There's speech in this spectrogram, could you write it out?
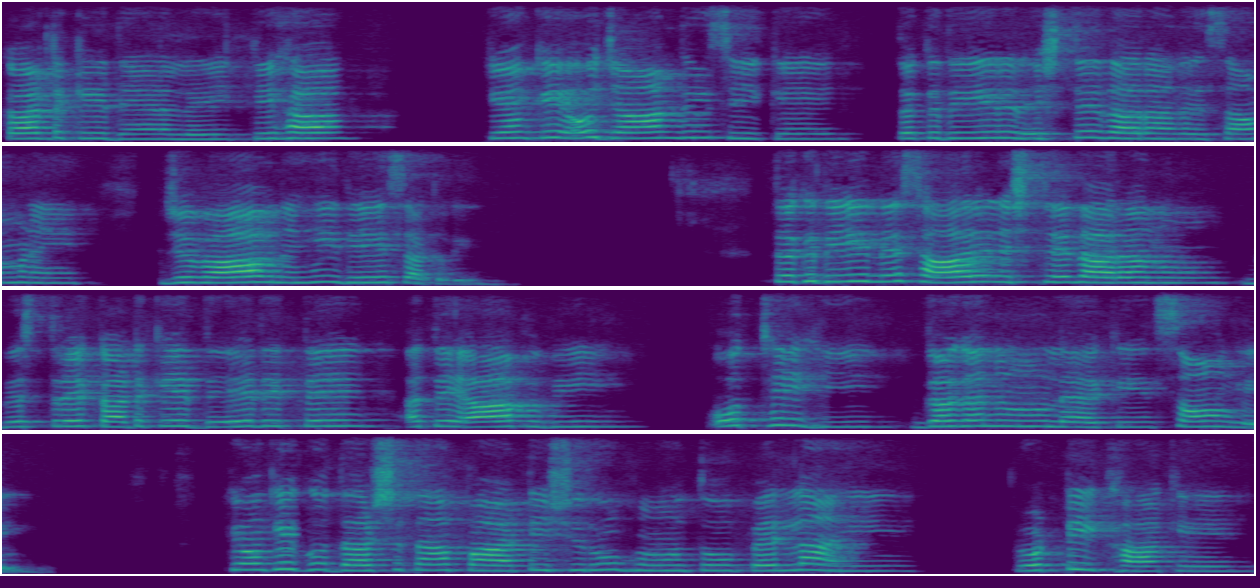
ਕੱਟ ਕੇ ਦੇਣ ਲਈ ਕਿਹਾ, ਕਿਉਂਕਿ ਉਹ ਜਾਣਦੀ ਸੀ ਕਿ ਤਕਦੀਰ ਰਿਸ਼ਤੇਦਾਰਾਂ ਦੇ ਸਾਹਮਣੇ ਜਵਾਬ ਨਹੀਂ ਦੇ ਸਕਦੀ। ਤਕਦੀਰ ਨੇ ਸਾਰੇ ਰਿਸ਼ਤੇਦਾਰਾਂ ਨੂੰ ਬਿਸਤਰੇ ਕੱਟ ਕੇ ਦੇ ਦਿੱਤੇ ਅਤੇ ਆਪ ਵੀ ਉੱਥੇ ਹੀ ਗਗਨ ਨੂੰ ਲੈ ਕੇ ਸੌਂ ਗਈ। ਕਿਉਂਕਿ ਗੁਰਦਰਸ਼ ਤਾਂ ਪਾਰਟੀ ਸ਼ੁਰੂ ਹੋਣ ਤੋਂ ਪਹਿਲਾਂ ਹੀ ਰੋਟੀ ਖਾ ਕੇ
